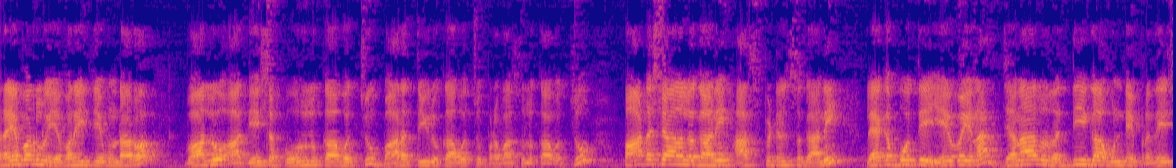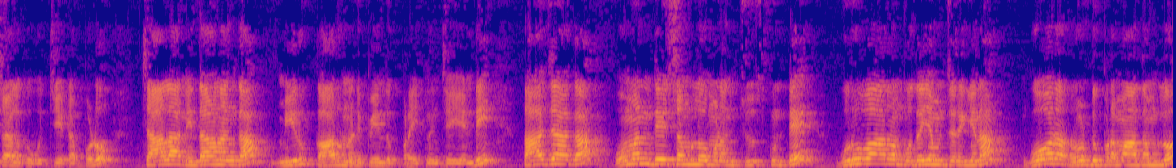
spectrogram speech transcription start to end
డ్రైవర్లు ఎవరైతే ఉన్నారో వాళ్ళు ఆ దేశ పౌరులు కావచ్చు భారతీయులు కావచ్చు ప్రవాసులు కావచ్చు పాఠశాలలు గాని హాస్పిటల్స్ గాని లేకపోతే ఏవైనా జనాలు రద్దీగా ఉండే ప్రదేశాలకు వచ్చేటప్పుడు చాలా నిదానంగా మీరు కారు నడిపేందుకు ప్రయత్నం చేయండి. తాజాగా ఒమన్ దేశంలో మనం చూసుకుంటే గురువారం ఉదయం జరిగిన ఘోర రోడ్డు ప్రమాదంలో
